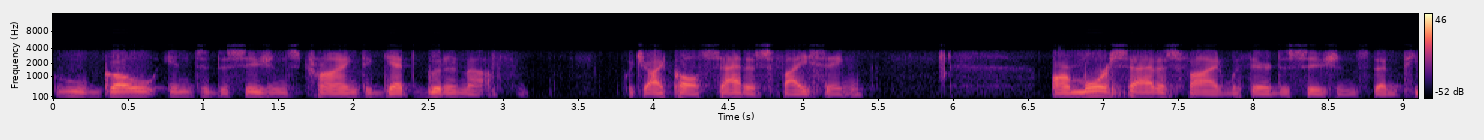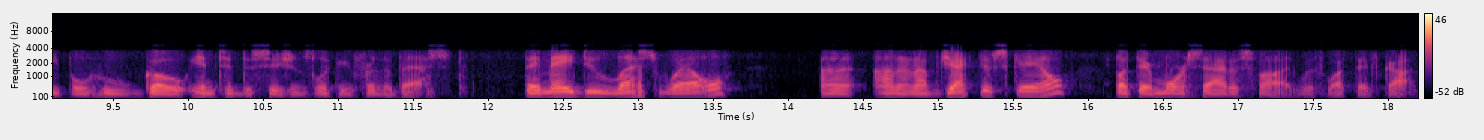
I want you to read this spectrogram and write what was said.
who go into decisions trying to get good enough, which I call satisficing, are more satisfied with their decisions than people who go into decisions looking for the best. They may do less well uh, on an objective scale, but they're more satisfied with what they've got.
